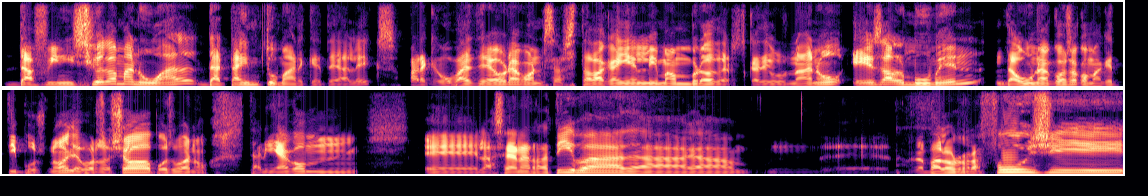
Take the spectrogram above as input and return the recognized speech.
definició de manual de time to market, eh, Àlex? Perquè ho va treure quan s'estava caient Lehman Brothers, que dius, nano, és el moment d'una cosa com aquest tipus, no? Llavors això, doncs, bueno, tenia com eh, la seva narrativa de, valor refugi,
